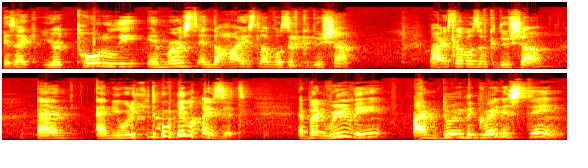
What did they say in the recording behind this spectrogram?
is like you're totally immersed in the highest levels of kedusha, the highest levels of kedusha, and and you really don't realize it. But really, I'm doing the greatest thing.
